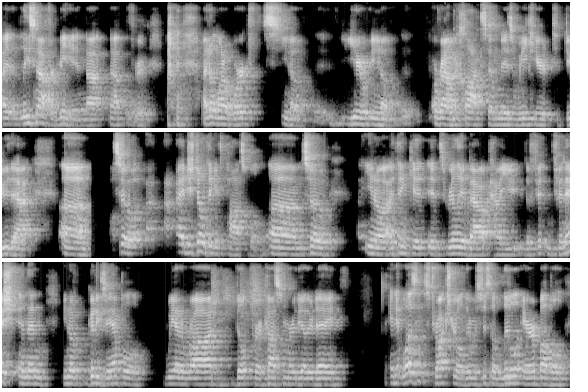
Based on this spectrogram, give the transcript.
at least not for me, and not not for. I don't want to work, you know, year, you know, around the clock, seven days a week here to do that. Um, so I just don't think it's possible. Um, so you know, I think it, it's really about how you the fit and finish, and then you know, good example. We had a rod built for a customer the other day, and it wasn't structural. There was just a little air bubble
